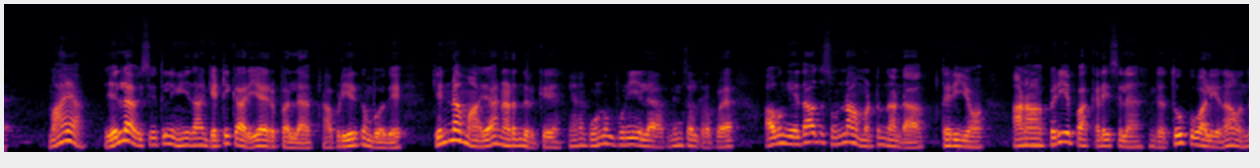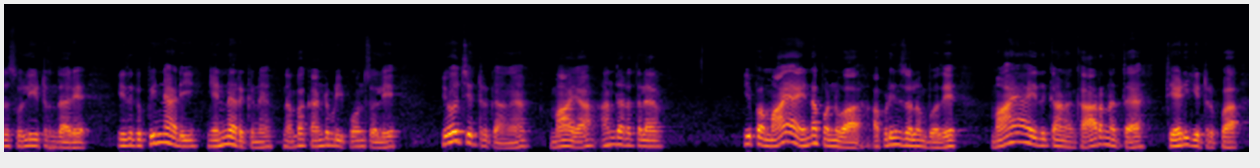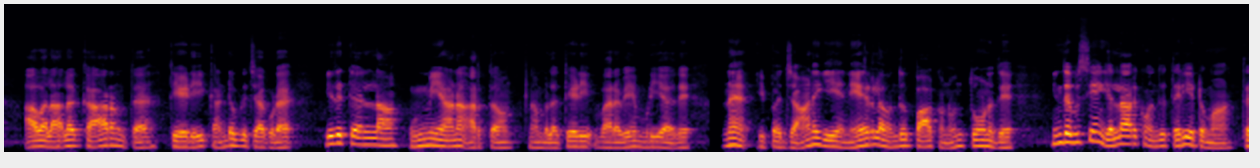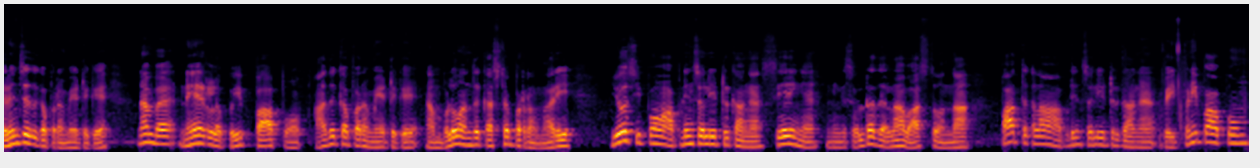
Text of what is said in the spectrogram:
மாயா எல்லா விஷயத்துலையும் நீ தான் கெட்டிக்காரியாக இருப்பல்ல. அப்படி இருக்கும்போது என்ன மாயா நடந்திருக்கு? எனக்கு ஒன்றும் புரியல அப்படின்னு சொல்கிறப்ப அவங்க ஏதாவது சொன்னால் மட்டும்தான்டா தெரியும். ஆனால் பெரியப்பா கடைசியில் இந்த தூக்குவாளியை தான் வந்து சொல்லிகிட்டு இருந்தாரு. இதுக்கு பின்னாடி என்ன இருக்குன்னு நம்ம கண்டுபிடிப்போம்னு சொல்லி யோசிச்சிட்ருக்காங்க மாயா அந்த இடத்துல இப்போ மாயா என்ன பண்ணுவா? அப்படின்னு சொல்லும்போது மாயா இதுக்கான காரணத்தை தேடிக்கிட்டு இருப்பா. அவளால் காரணத்தை தேடி கண்டுபிடிச்சா கூட இதுக்கெல்லாம் உண்மையான அர்த்தம் நம்மளை தேடி வரவே முடியாது. அண்ணே இப்போ ஜானகியை நேரில் வந்து பார்க்கணுன்னு தோணுது. இந்த விஷயம் எல்லாருக்கும் வந்து தெரியட்டுமா? தெரிஞ்சதுக்கப்புறமேட்டுக்கு நம்ம நேரில் போய் பார்ப்போம். அதுக்கப்புறமேட்டுக்கு நம்மளும் வந்து கஷ்டப்படுற மாதிரி யோசிப்போம் அப்படின்னு சொல்லிட்டு இருக்காங்க. சரிங்க நீங்கள் சொல்கிறதெல்லாம் வாஸ்தவம் தான் பார்த்துக்கலாம் அப்படின்னு சொல்லிட்டு இருக்காங்க. வெயிட் பண்ணி பார்ப்போம்.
